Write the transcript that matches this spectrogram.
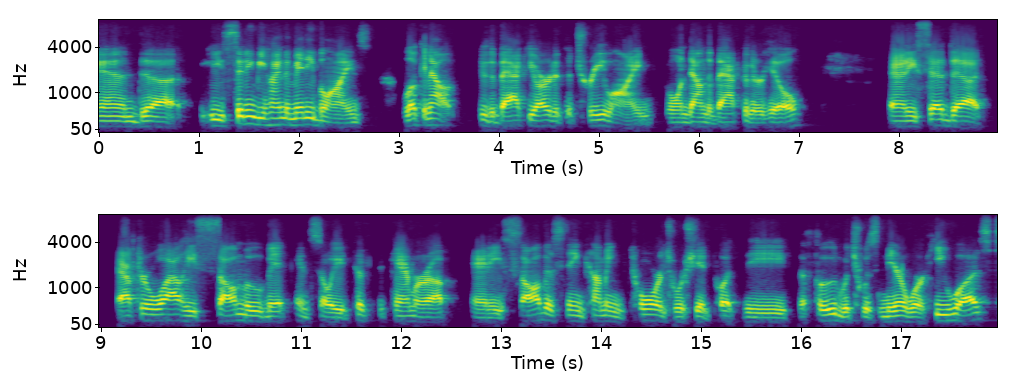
and uh, he's sitting behind the mini blinds, looking out through the backyard at the tree line going down the back of their hill. And he said that after a while he saw movement, and so he took the camera up and he saw this thing coming towards where she had put the the food, which was near where he was.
